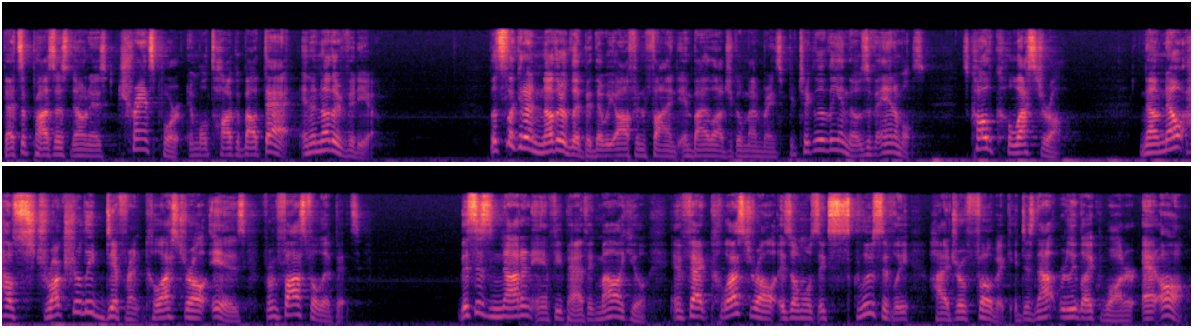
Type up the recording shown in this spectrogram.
That's a process known as transport, and we'll talk about that in another video. Let's look at another lipid that we often find in biological membranes, particularly in those of animals. It's called cholesterol. Now, note how structurally different cholesterol is from phospholipids. This is not an amphipathic molecule. In fact, cholesterol is almost exclusively hydrophobic. It does not really like water at all.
